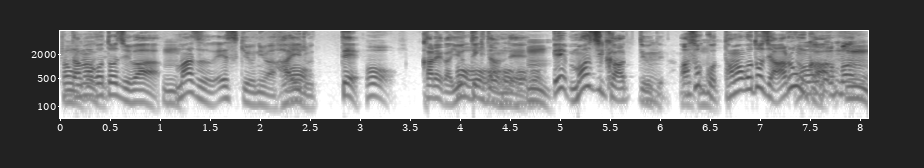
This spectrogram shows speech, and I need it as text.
卵とじはまず S 級には入るってお彼が言ってきたんでうん「えマジか?」って言って「あそこ卵とじあるんか?」ってまあ言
